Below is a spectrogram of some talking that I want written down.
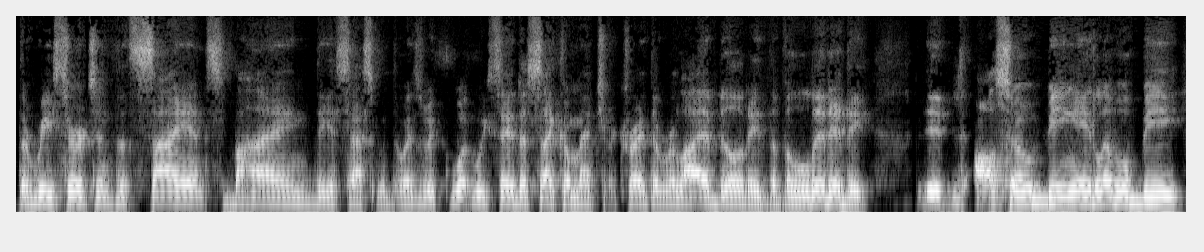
the research and the science behind the assessment, what we say the psychometrics, right? The reliability, the validity. It, also being a level B,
